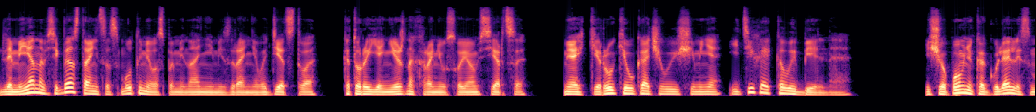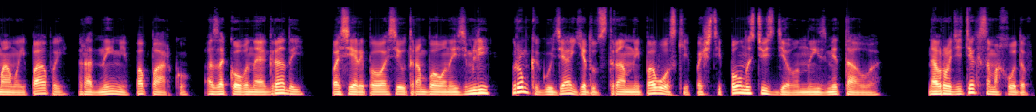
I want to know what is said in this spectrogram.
Для меня навсегда останется смутными воспоминаниями из раннего детства, которые я нежно храню в своем сердце. Мягкие руки, укачивающие меня, и тихая колыбельная. Еще помню, как гуляли с мамой и папой, родными, по парку, а закованной оградой, по серой полосе утрамбованной земли, громко гудя, едут странные повозки, почти полностью сделанные из металла. На вроде тех самоходов,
